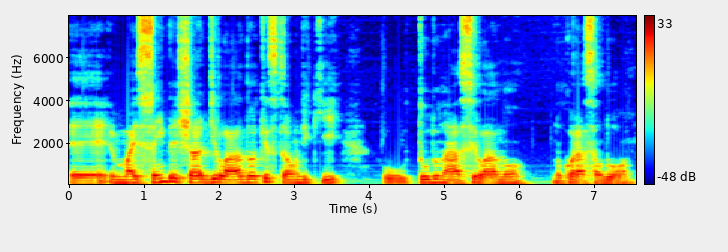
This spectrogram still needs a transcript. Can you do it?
é, mas sem deixar de lado a questão de que o, tudo nasce lá no, no coração do homem.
